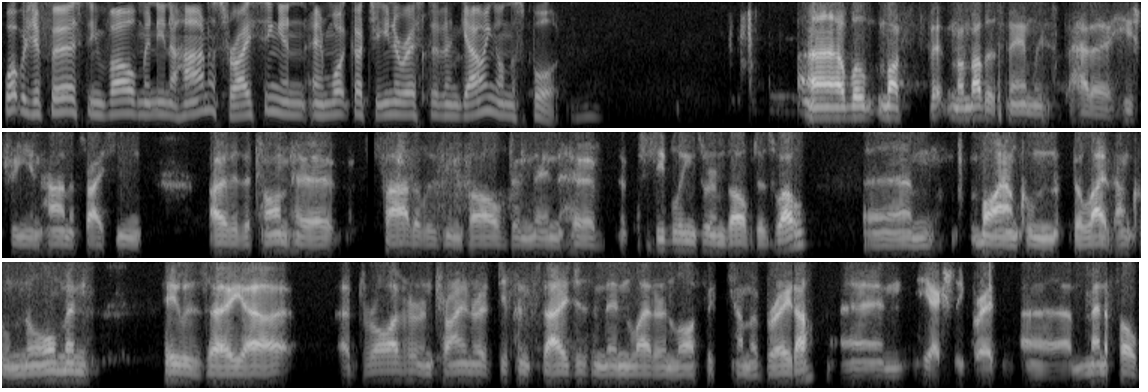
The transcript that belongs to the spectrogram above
what was your first involvement in a harness racing, and, and what got you interested in going on the sport? Uh, well, my my mother's family's had a history in harness racing over the time. Her father was involved, and then her siblings were involved as well. Um, my uncle, the late Uncle Norman, he was a uh, a driver and trainer at different stages, and then later in life become a breeder. And he actually bred uh, Manifold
